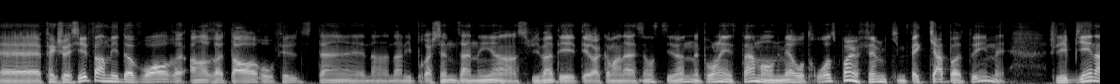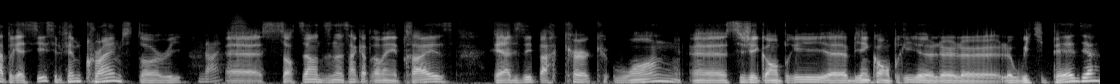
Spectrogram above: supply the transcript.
Euh, fait que je vais essayer de faire mes devoirs euh, en retard au fil du temps euh, dans, dans les prochaines années en suivant tes, tes recommandations, Steven. Mais pour l'instant, mon numéro 3, c'est pas un film qui me fait capoter, mais je l'ai bien apprécié. C'est le film Crime Story, Nice. euh, sorti en 1993, réalisé par Kirk Wong. Euh, si j'ai compris, euh, bien compris euh, le, le- le Wikipédia,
